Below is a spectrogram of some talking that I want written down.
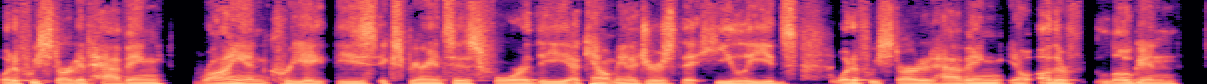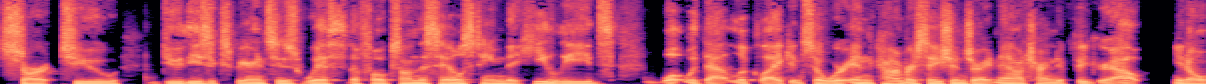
What if we started having Ryan create these experiences for the account managers that he leads? What if we started having, you know, other Logan start to do these experiences with the folks on the sales team that he leads? What would that look like? And so we're in conversations right now trying to figure out you know,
